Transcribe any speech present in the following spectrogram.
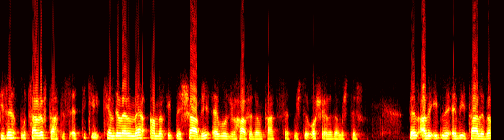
Bize mutarrif tahsis etti ki kendilerine Amr İbni Şabi Ebu Cühafe'den tahsis etmiştir. O şöyle demiştir. Ben Ali İbni Ebi Talib'e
